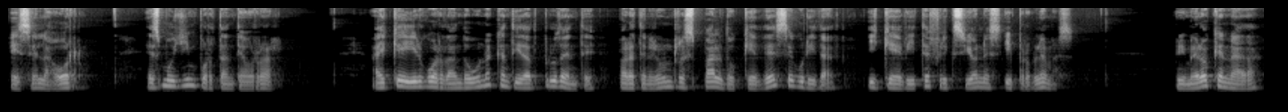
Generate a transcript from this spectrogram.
es el ahorro. Es muy importante ahorrar. Hay que ir guardando una cantidad prudente para tener un respaldo que dé seguridad y que evite fricciones y problemas. Primero que nada,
